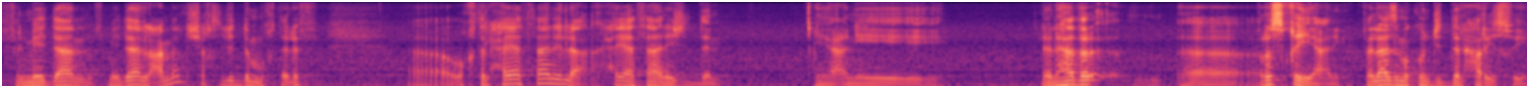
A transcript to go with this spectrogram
في الميدان في ميدان العمل شخص جدا مختلف. آه، وقت الحياة الثانية لا حياة ثانية جدا. يعني لأن هذا آه، رزقي يعني فلازم أكون جدا حريص فيه.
